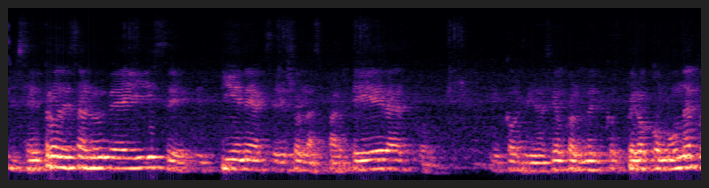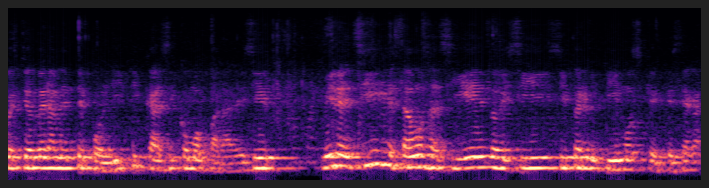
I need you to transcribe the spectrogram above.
el centro de salud de ahí se, tiene acceso a las parteras, con en coordinación con los médicos, pero como una cuestión meramente política, así como para decir, miren, sí estamos haciendo y sí, sí permitimos que, que se haga,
